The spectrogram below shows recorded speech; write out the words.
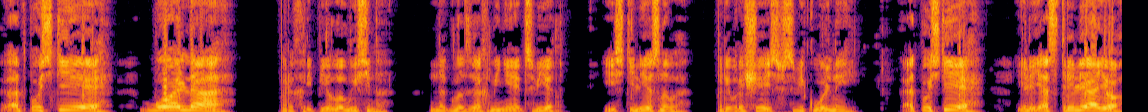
«Отпусти! Больно!» — прохрипела лысина, на глазах меняя цвет, из телесного превращаясь в свекольный. «Отпусти, или я стреляю!»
